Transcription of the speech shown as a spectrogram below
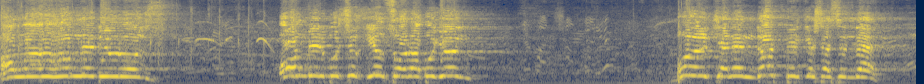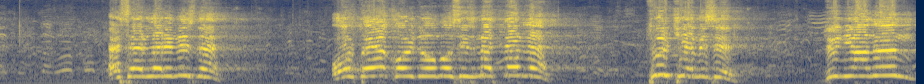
Allah'a hamd ediyoruz. 11 buçuk yıl sonra bugün bu ülkenin dört bir köşesinde eserlerimizle ortaya koyduğumuz hizmetlerle Türkiye'mizi dünyanın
